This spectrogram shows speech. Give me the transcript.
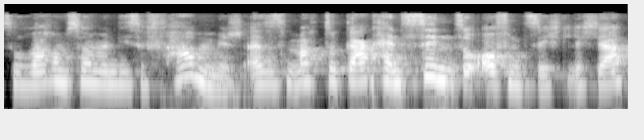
So, warum soll man diese Farben mischen? Also es macht so gar keinen Sinn, so offensichtlich, ja.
